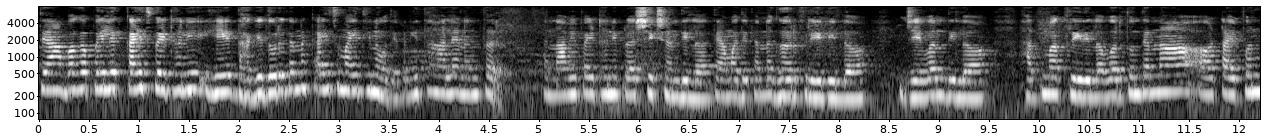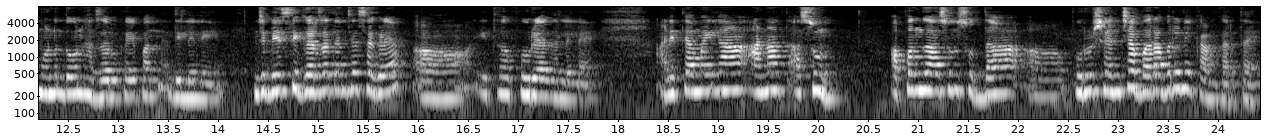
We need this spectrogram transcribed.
त्या बघा पहिले काहीच पैठणी हे धागेदोरे त्यांना काहीच माहिती नव्हते पण इथं आल्यानंतर त्यांना आम्ही पैठणी प्रशिक्षण दिलं. त्यामध्ये त्यांना घर फ्री दिलं जेवण दिलं हातमाग फ्री दिलं. वरतून त्यांना टायफन म्हणून दोन हजार रुपये पण दिलेले म्हणजे बेसिक गरजा त्यांच्या सगळ्या इथं पुऱ्या झालेल्या आहे. आणि त्या महिला अनाथ असून अपंग असून सुद्धा पुरुषांच्या बराबरीने काम करताय.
